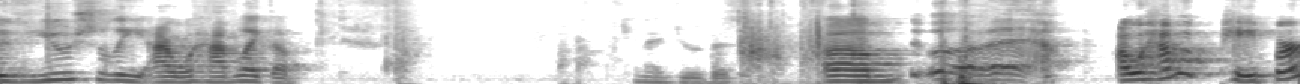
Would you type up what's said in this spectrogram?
is usually I will have like a can I do this um I will have a paper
